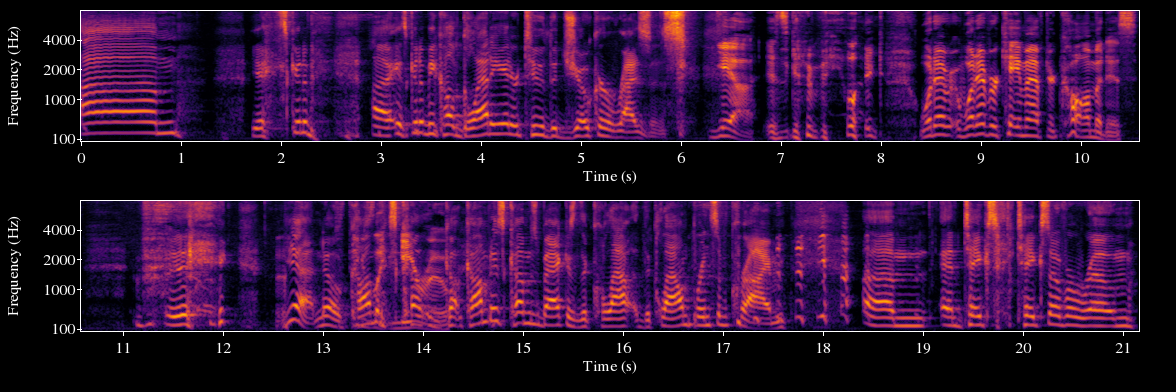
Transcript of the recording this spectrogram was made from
Um, yeah, it's gonna be uh, it's gonna be called Gladiator Two: The Joker Rises. Yeah, it's gonna be like whatever whatever came after Commodus. Yeah, no, Commodus, like com- Nero. Co- Commodus comes back as the clown, the clown prince of crime, um, and takes takes over Rome,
